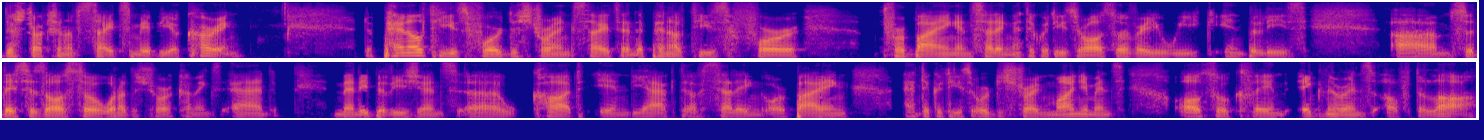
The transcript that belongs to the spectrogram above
destruction of sites may be occurring. The penalties for destroying sites and the penalties for for buying and selling antiquities are also very weak in Belize. Um, so this is also one of the shortcomings and many Belizeans uh, caught in the act of selling or buying antiquities or destroying monuments also claim ignorance of the law.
